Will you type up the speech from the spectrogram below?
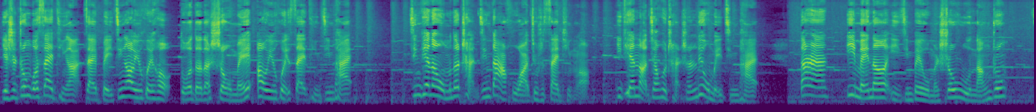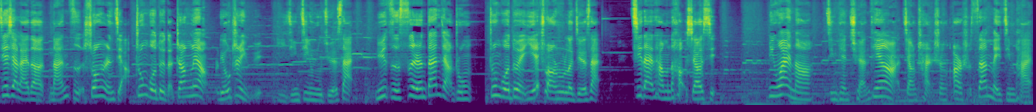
也是中国赛艇啊在北京奥运会后夺得的首枚奥运会赛艇金牌。今天呢，我们的产金大户啊就是赛艇了，一天呢将会产生六枚金牌。当然，一枚呢已经被我们收入囊中。接下来的男子双人奖，中国队的张亮、刘志宇已经进入决赛。女子四人单奖中，中国队也闯入了决赛，期待他们的好消息。另外呢，今天全天啊将产生二十三枚金牌，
